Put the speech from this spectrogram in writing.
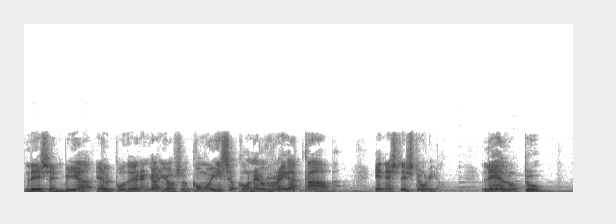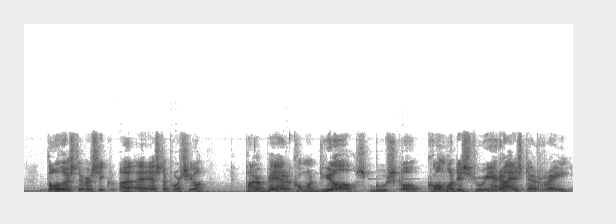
les envía el poder engañoso, como hizo con el rey Acab en esta historia. Léelo tú, todo este versículo, eh, esta porción, para ver cómo Dios buscó cómo destruir a este rey.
